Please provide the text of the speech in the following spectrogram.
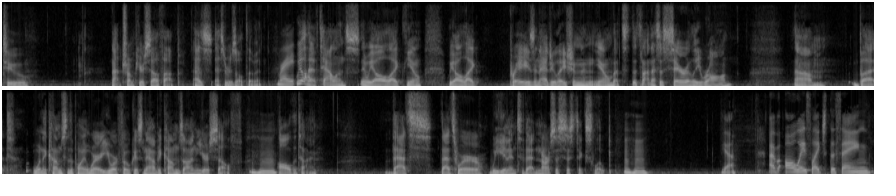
to not trump yourself up as as a result of it. Right. We all have talents and we all like, you know, we all like praise and adulation and you know, that's that's not necessarily wrong. Um but when it comes to the point where your focus now becomes on yourself all the time, that's that's where we get into that narcissistic slope. Yeah. I've always liked the saying,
